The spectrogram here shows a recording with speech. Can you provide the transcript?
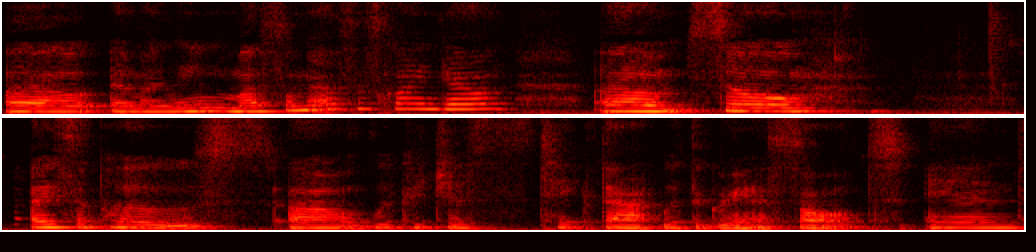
Uh, and my lean muscle mass is going down. Um, so I suppose uh, we could just take that with a grain of salt and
